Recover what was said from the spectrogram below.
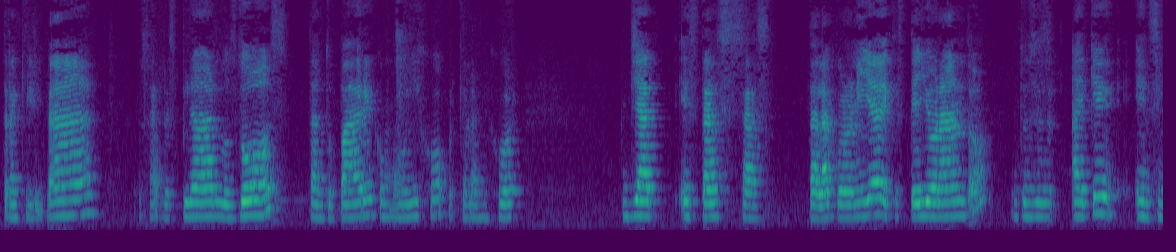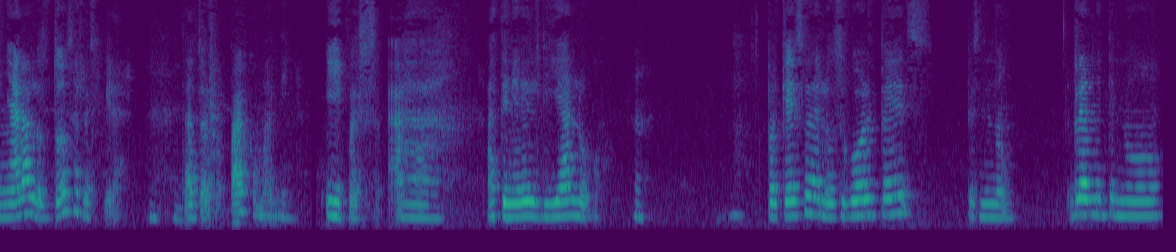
tranquilidad, o sea, respirar los dos, tanto padre como hijo, porque a lo mejor ya estás hasta la coronilla de que esté llorando, entonces hay que enseñar a los dos a respirar, tanto al papá como al niño. Y pues a, a tener el diálogo, porque eso de los golpes, pues no, realmente no,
